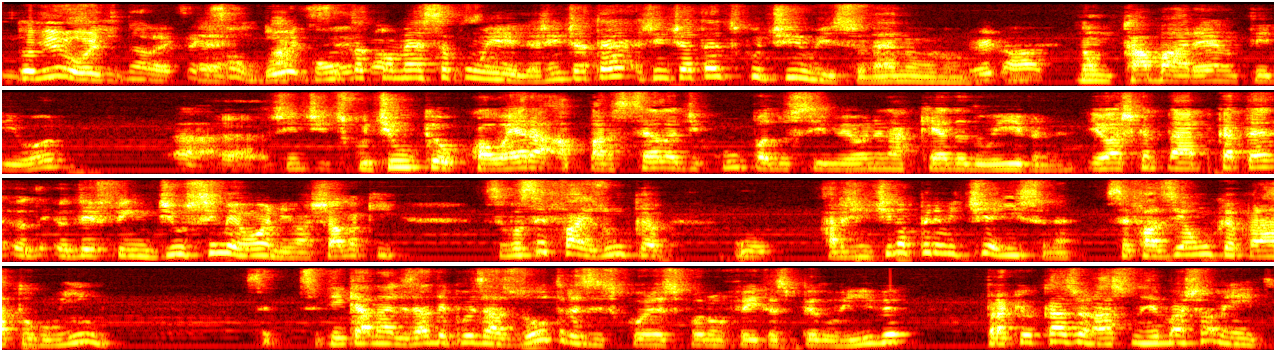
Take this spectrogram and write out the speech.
2008, né, Alex? É, é são dois. A conta começa com ele. A gente até, a gente até discutiu isso, né, no, no, num cabaré anterior a, gente discutiu qual era a parcela de culpa do Simeone na queda do River. Né? Eu acho que na época até eu, eu, defendi o Simeone. Eu achava que se você faz um o, a Argentina permitia isso, né? Você fazia um campeonato ruim, você, você tem que analisar depois as outras escolhas que foram feitas pelo River para que ocasionasse um rebaixamento.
